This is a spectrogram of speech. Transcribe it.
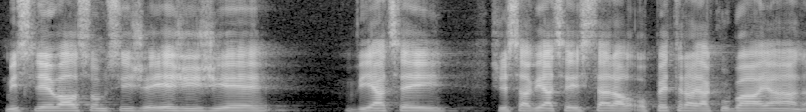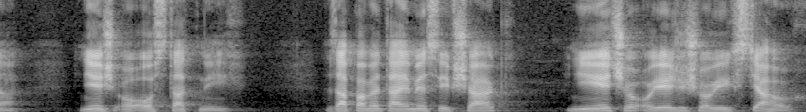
Myslieval som si, že Ježiš je viacej, že sa viacej staral o Petra, Jakuba a Jána, než o ostatných. Zapamätajme si však niečo o Ježišových vzťahoch.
